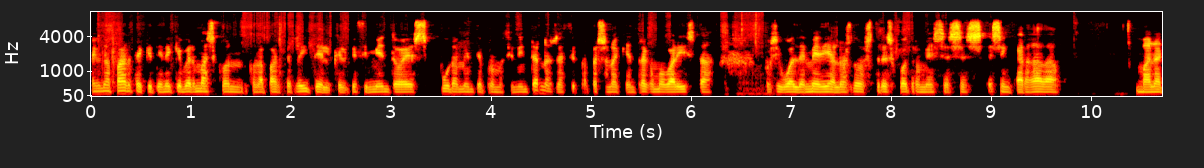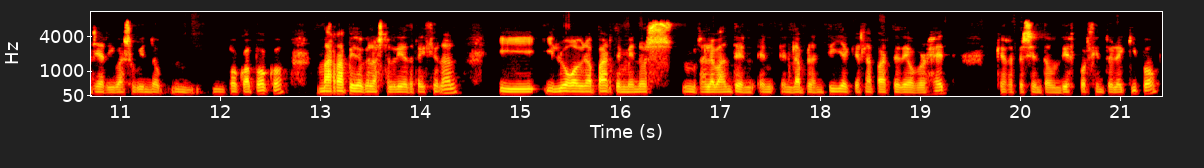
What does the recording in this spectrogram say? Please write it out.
hay una parte que tiene que ver más con, con, la parte retail, que el crecimiento es puramente promoción interna, es decir, una persona que entra como barista, pues igual de media los dos, tres, cuatro meses es, es encargada manager va subiendo mm, poco a poco, más rápido que la hostelería tradicional. Y, luego hay una parte menos relevante en, la plantilla, que es la parte de overhead, que representa un 10% del equipo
